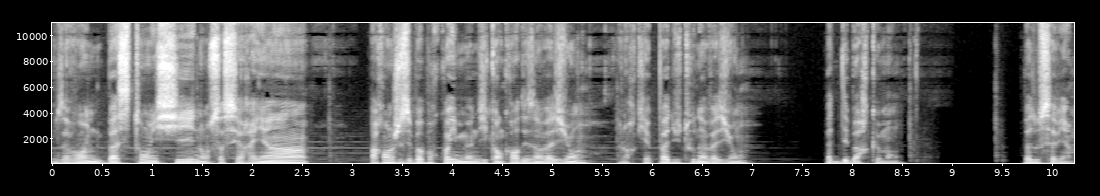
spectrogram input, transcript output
Nous avons une baston ici. Non, ça c'est rien. Par contre, je sais pas pourquoi il m'indique encore des invasions. Alors qu'il n'y a pas du tout d'invasion. Pas de débarquement. Pas d'où ça vient.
